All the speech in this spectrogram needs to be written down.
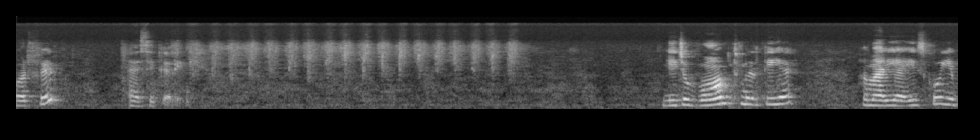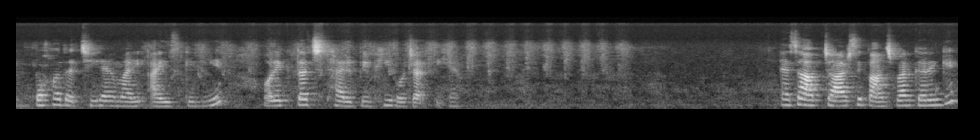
और फिर ऐसे करेंगे। ये जो वार्मथ मिलती है हमारी आइज़ को, ये बहुत अच्छी है हमारी आइज़ के लिए और एक टच थेरेपी भी हो जाती है। ऐसा आप चार से पाँच बार करेंगे।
